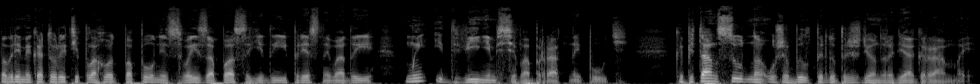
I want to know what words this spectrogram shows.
во время которой теплоход пополнит свои запасы еды и пресной воды, мы и двинемся в обратный путь. Капитан судна уже был предупрежден радиограммой.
